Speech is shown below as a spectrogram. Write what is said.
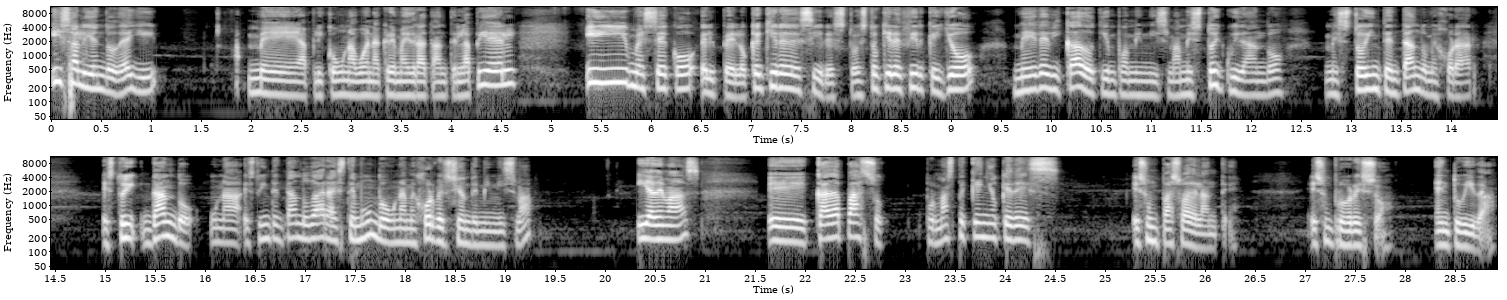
y saliendo de allí me aplico una buena crema hidratante en la piel y me seco el pelo. ¿Qué quiere decir esto? Esto quiere decir que yo me he dedicado tiempo a mí misma, me estoy cuidando, me estoy intentando mejorar estoy dando una, estoy intentando dar a este mundo una mejor versión de mí misma. Y además, eh, cada paso, por más pequeño que des, es un paso adelante, es un progreso en tu vida.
